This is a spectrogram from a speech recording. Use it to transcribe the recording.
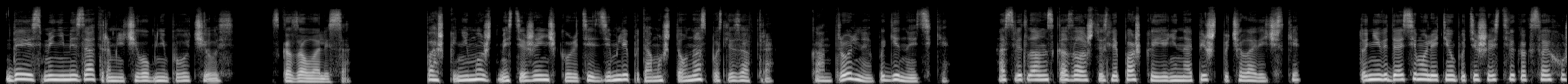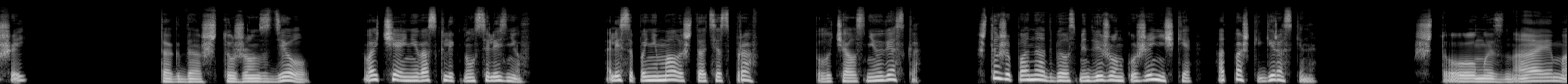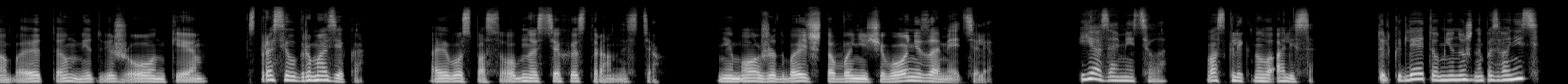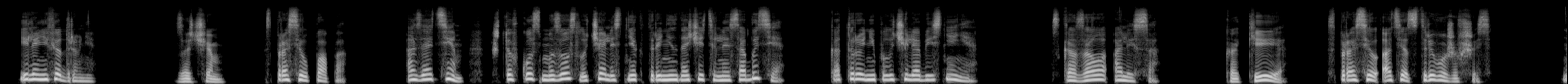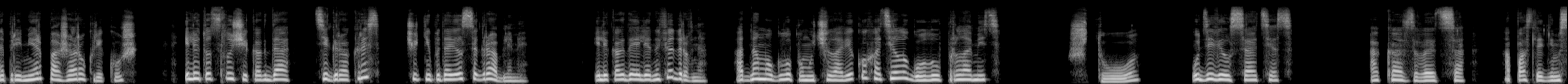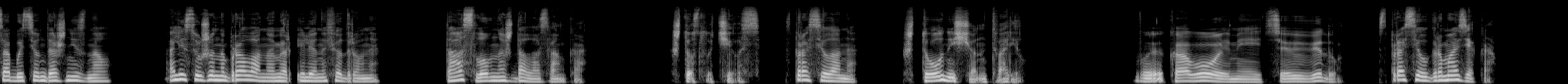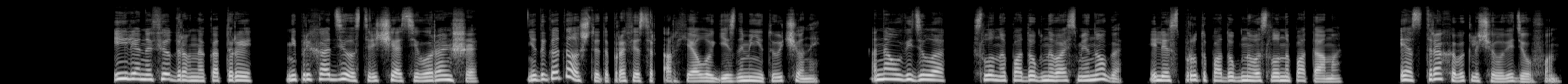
«Да и с минимизатором ничего бы не получилось», — сказала Алиса. «Пашка не может вместе с Женечкой улететь с Земли, потому что у нас послезавтра контрольная по генетике. А Светлана сказала, что если Пашка ее не напишет по-человечески, то не видать ему летнего путешествия, как своих ушей». «Тогда что же он сделал?» — в отчаянии воскликнул Селезнёв. Алиса понимала, что отец прав. Получалась неувязка. Что же понадобилось медвежонку Женечке от Пашки Гераскина? «Что мы знаем об этом медвежонке?» — спросил Громозека. «О его способностях и странностях. Не может быть, чтобы вы ничего не заметили». «Я заметила», — воскликнула Алиса. «Только для этого мне нужно позвонить Елене Федоровне. «Зачем?» — спросил папа. «А затем, что в космозо случались некоторые незначительные события, которые не получили объяснения», — сказала Алиса. «Какие?» — спросил отец, тревожившись. «Например, пожар у Крикуш. Или тот случай, когда тигра-крыс чуть не подавился граблями. Или когда Елена Федоровна одному глупому человеку хотела голову проломить». «Что?» — удивился отец. Оказывается, о последнем событии он даже не знал. Алиса уже набрала номер Елены Федоровны. Та словно ждала звонка. Что случилось? спросила она. Что он еще натворил? Вы кого имеете в виду? спросил Громозека. Елена Федоровна, которой не приходилось встречать его раньше, не догадалась, что это профессор археологии, знаменитый ученый. Она увидела слоноподобного осьминога или спрутоподобного слонопотама и от страха выключила видеофон.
